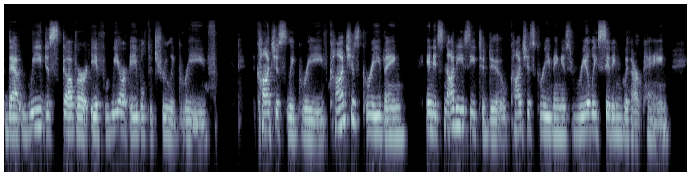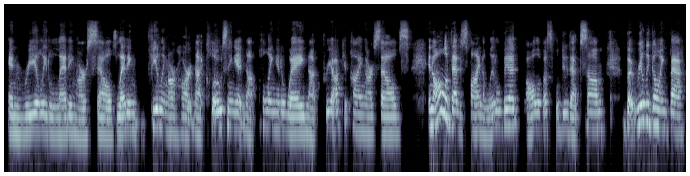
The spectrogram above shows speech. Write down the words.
that we discover if we are able to truly grieve, consciously grieve. Conscious grieving, and it's not easy to do, conscious grieving is really sitting with our pain and really letting ourselves, letting, feeling our heart, not closing it, not pulling it away, not preoccupying ourselves. And all of that is fine a little bit. All of us will do that some, but really going back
